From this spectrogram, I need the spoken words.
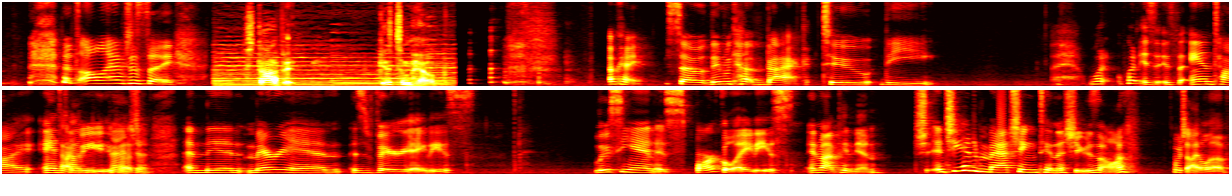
That's all I have to say. Stop it. Get some help. Okay, so then we cut back to the what what is it? It's the anti anti Anti-beauty pageant. pageant. And then Marianne is very 80s. Lucianne is sparkle 80s, in my opinion. She, and she had matching tennis shoes on, which I love.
